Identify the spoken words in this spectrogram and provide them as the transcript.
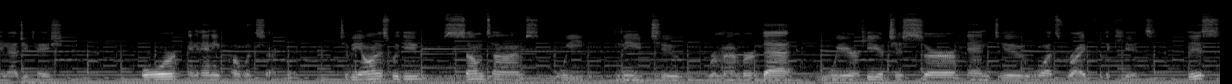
in education or in any public sector. To be honest with you, sometimes we need to remember that we're here to serve and do what's right for the kids. This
